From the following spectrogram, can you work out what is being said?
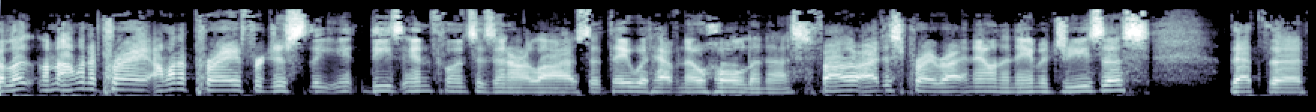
But let, I want to pray. I want to pray for just the, these influences in our lives that they would have no hold in us. Father, I just pray right now in the name of Jesus that the,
